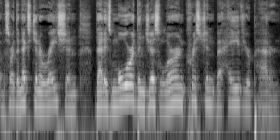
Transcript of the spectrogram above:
I'm sorry, the next generation that is more than just learn Christian behavior pattern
